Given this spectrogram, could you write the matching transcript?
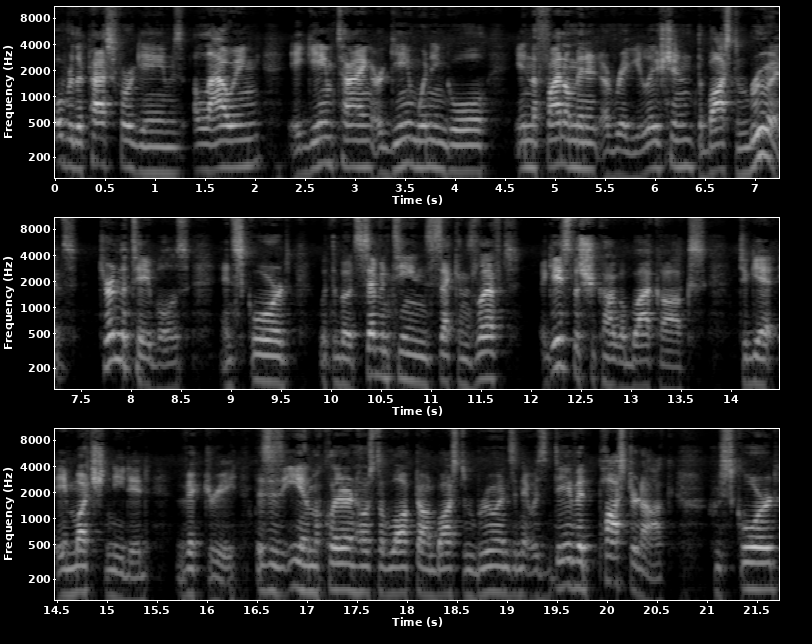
over the past four games, allowing a game tying or game winning goal in the final minute of regulation. The Boston Bruins turned the tables and scored with about 17 seconds left against the Chicago Blackhawks to get a much needed victory. This is Ian McLaren, host of Locked On Boston Bruins, and it was David Pastrnak who scored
